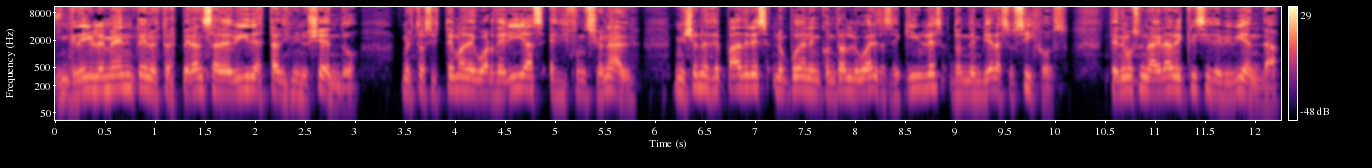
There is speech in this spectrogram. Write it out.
Increíblemente, nuestra esperanza de vida está disminuyendo. Nuestro sistema de guarderías es disfuncional. Millones de padres no pueden encontrar lugares asequibles donde enviar a sus hijos. Tenemos una grave crisis de vivienda.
